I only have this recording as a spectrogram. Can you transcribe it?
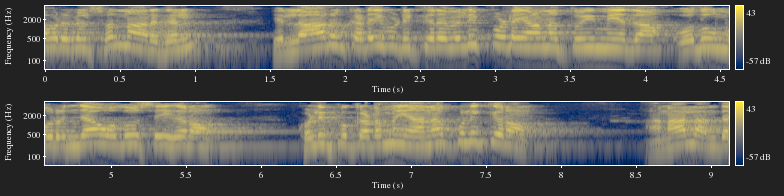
அவர்கள் சொன்னார்கள் எல்லாரும் கடைபிடிக்கிற வெளிப்படையான தூய்மையை தான் ஒது முறிஞ்சா ஒது செய்கிறோம். குளிப்பு கடமையான குளிக்கிறோம். ஆனால் அந்த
